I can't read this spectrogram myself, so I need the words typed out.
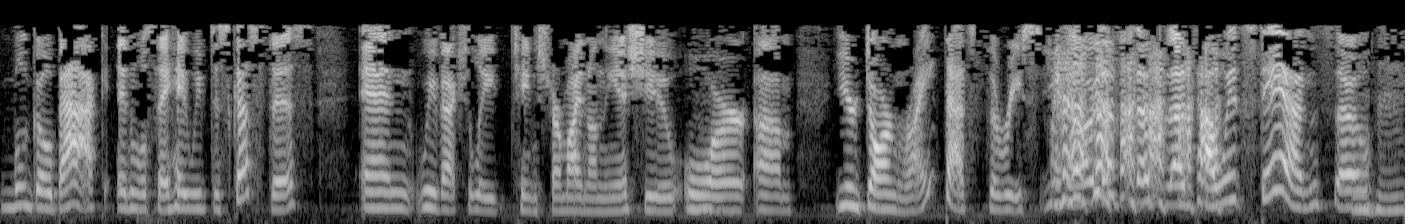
we'll go back and we'll say, hey, we've discussed this and we've actually changed our mind on the issue, or um, you're darn right, that's the reason. You know, that's, that's, that's how it stands. So mm-hmm.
